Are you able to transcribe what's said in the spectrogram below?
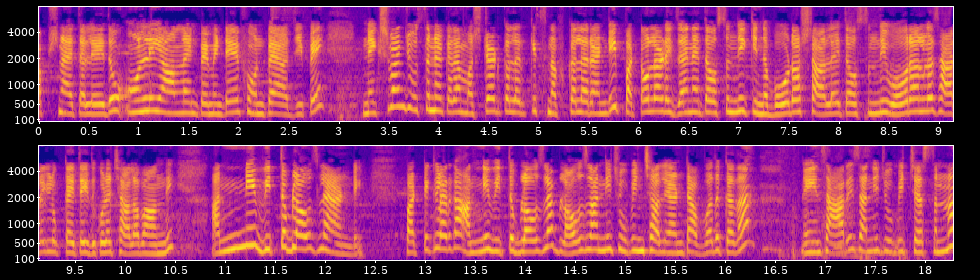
ఆప్షన్ అయితే లేదు. ఓన్లీ ఆన్లైన్ పేమెంటే PhonePe or GPay next one చూస్తున్నారు కదా మస్టర్డ్ కలర్కి స్నఫ్ కలర్ అండి. పటోలా డిజైన్ అయితే వస్తుంది. కింద బోర్డర్ స్టాల్ అయితే వస్తుంది. ఓవరాల్గా సారీ లుక్ అయితే ఇది కూడా చాలా బాగుంది. అన్ని విత్ బ్లౌజ్లే అండి. పర్టికులర్గా అన్ని విత్ బ్లౌజ్లే బ్లౌజ్లు అన్నీ చూపించాలి అంటే అవ్వదు కదా. నేను సారీస్ అన్నీ చూపించేస్తున్నా.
